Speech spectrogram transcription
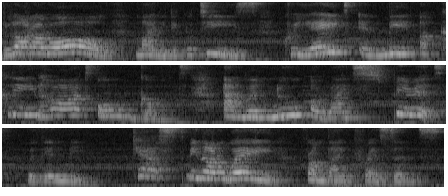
blot out all mine iniquities. Create in me a clean heart, O God, and renew a right spirit within me. Cast me not away from thy presence,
